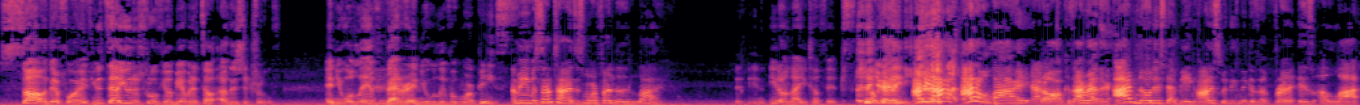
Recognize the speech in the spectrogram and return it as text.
So, therefore, if you tell you the truth, you'll be able to tell others the truth. And you will live better and you will live with more peace. I mean, but sometimes it's more fun to lie. You don't lie, you tell fibs. Okay. I mean, I don't, I don't lie at all because I rather. I've noticed that being honest with these niggas up front is a lot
